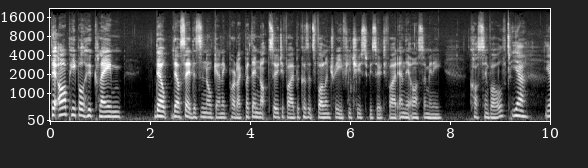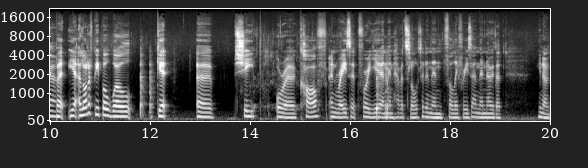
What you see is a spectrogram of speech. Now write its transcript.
There are people who claim they'll they'll say this is an organic product, but they're not certified because it's voluntary if you choose to be certified, and there are so many costs involved. Yeah, yeah. But yeah, a lot of people will get a sheep or a calf and raise it for a year and then have it slaughtered and then fill their freezer and they know that, you know,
